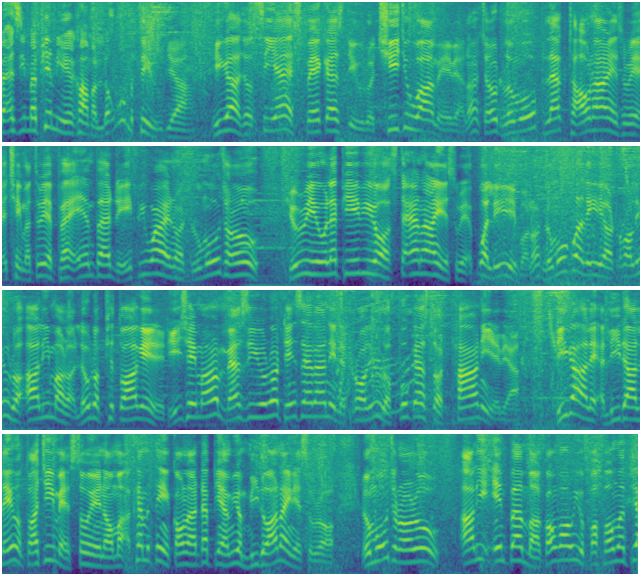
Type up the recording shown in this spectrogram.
maximum ဖြစ်နေတဲ့အခါမှာလုံးဝမသိဘူးဗျာဒီကကျွန်တော် CN ရဲ့ spare cast တွေကိုတော့ချီးကျူးရမယ်ဗျာနော်ကျွန်တော်တို့ Lomo Black down ထားနေဆိုတဲ့အချိန်မှာသူ့ရဲ့ back impact တွေပြီးသွားရင်တော့ Lomo ကျွန်တော်တို့ Yuri ကိုလည်းပြေးပြီးတော့ stand ထားရဆိုတဲ့အကွက်လေးတွေပေါ့နော် Lomo ကွက်လေးတွေတော့တော်တော်လေးတော့အားလီမှာတော့အလုပ်တော့ဖြစ်သွားခဲ့တယ်ဒီအချိန်မှာတော့ Messi ကိုတော့ Din 7အနေနဲ့တော်တော်လေးတော့ focus တော့ထားနေရဗျာဒီကလည်းအလီဒါလဲကိုသွားကြည့်မယ်ဆိုရင်တော့မှအခက်မသိရင်ကောင်လာတက်ပြန်ပြီးတော့မိသွားနိုင်တယ်ဆိုတော့ Lomo ကျွန်တော်တို့အားလီ impact မှာကောင်းကောင်းကြီးကို performance ပြ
